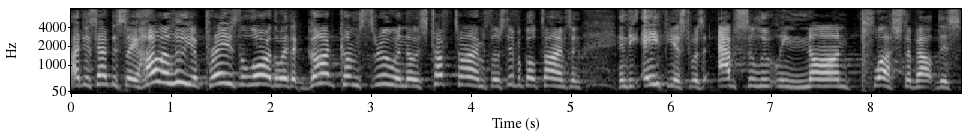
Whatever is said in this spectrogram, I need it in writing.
I just had to say, Hallelujah, praise the Lord, the way that God comes through in those tough times, those difficult times. And, and the atheist was absolutely nonplussed about this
